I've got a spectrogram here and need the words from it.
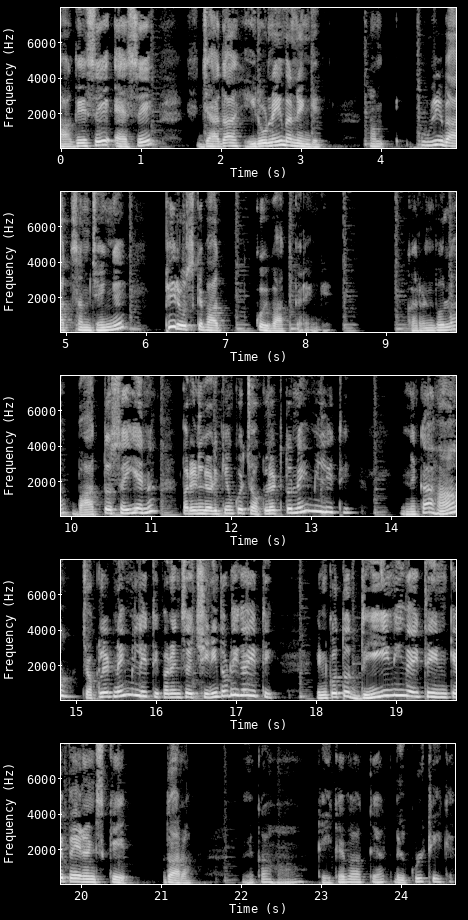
आगे से ऐसे ज़्यादा हीरो नहीं बनेंगे। हम पूरी बात समझेंगे, फिर उसके बाद कोई बात करेंगे। करण बोला, बात तो सही है ना, पर इन लड़कियों को चॉकलेट तो नहीं मिली थी। ने कहा हाँ चॉकलेट नहीं मिली थी, पर इनसे छीनी थोड़ी गई थी। इनको तो दी ही नहीं गई थी इनके पेरेंट्स के द्वारा। ने कहा हाँ ठीक है बात यार, बिल्कुल ठीक है।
